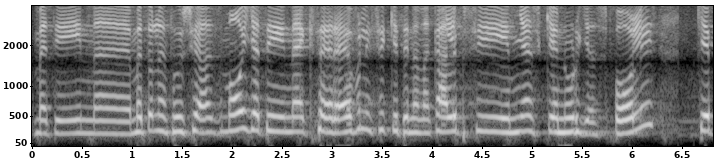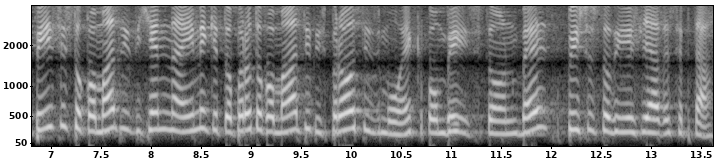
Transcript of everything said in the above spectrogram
με, την, ε, με τον ενθουσιασμό για την εξερεύνηση και την ανακάλυψη μιας καινούργιας πόλης. Και επίσης το κομμάτι τυχαίνει να είναι και το πρώτο κομμάτι της πρώτης μου εκπομπής στον Best πίσω στο 2007.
